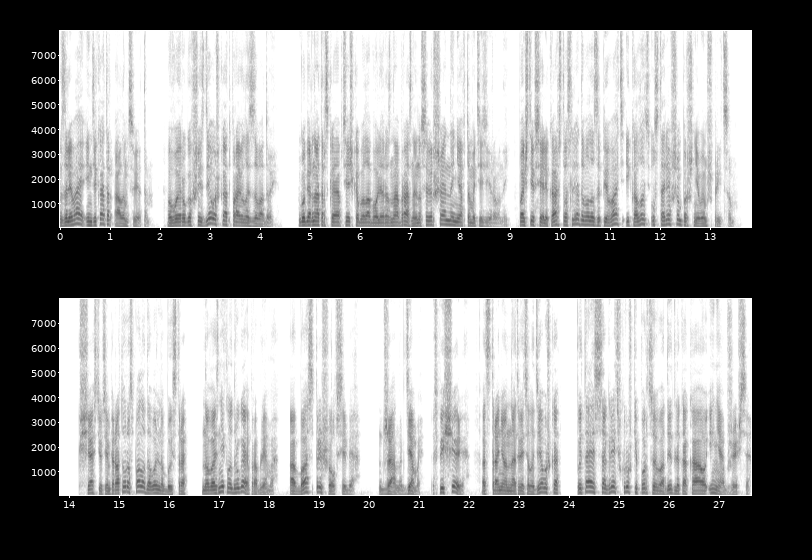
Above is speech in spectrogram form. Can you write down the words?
заливая индикатор алым цветом. Выругавшись, девушка отправилась за водой. Губернаторская аптечка была более разнообразной, но совершенно не автоматизированной. Почти все лекарства следовало запивать и колоть устаревшим поршневым шприцем. К счастью, температура спала довольно быстро, но возникла другая проблема. Аббас пришел в себя. «Джанна, где мы?» «В пещере», — отстраненно ответила девушка, пытаясь согреть в кружке порцию воды для какао и не обжечься.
